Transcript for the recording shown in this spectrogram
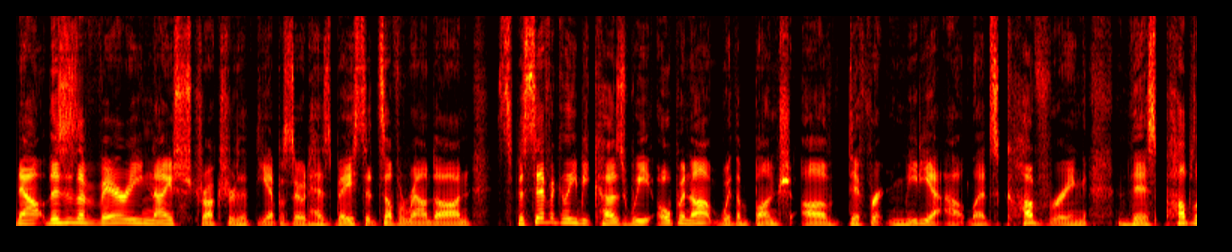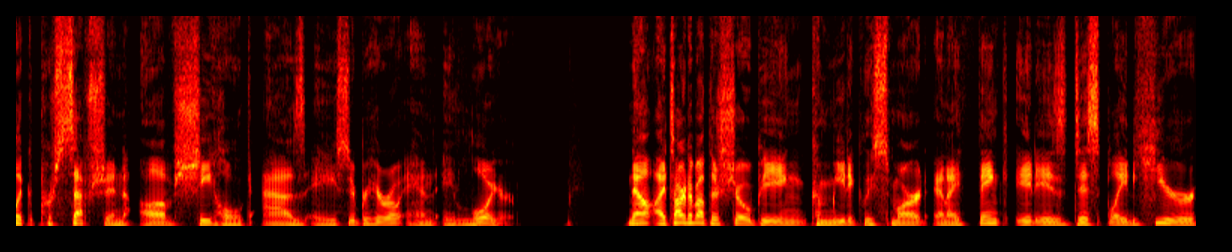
Now, this is a very nice structure that the episode has based itself around on, specifically because we open up with a bunch of different media outlets covering this public perception of She Hulk as a superhero and a lawyer. Now, I talked about this show being comedically smart, and I think it is displayed here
